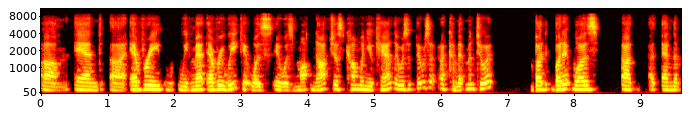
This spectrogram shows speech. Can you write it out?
Um, and uh, every we'd met every week. It was it was not just come when you can. There was there was a, a commitment to it, but but it was uh, and the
